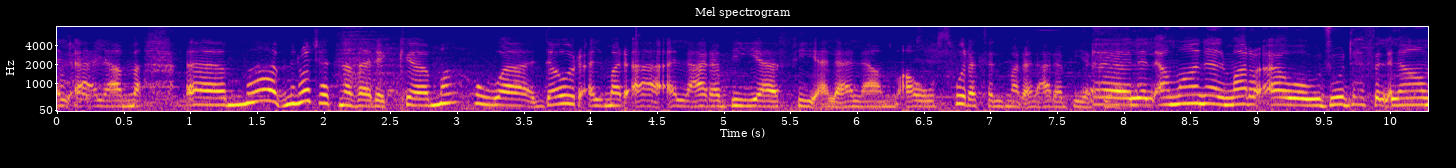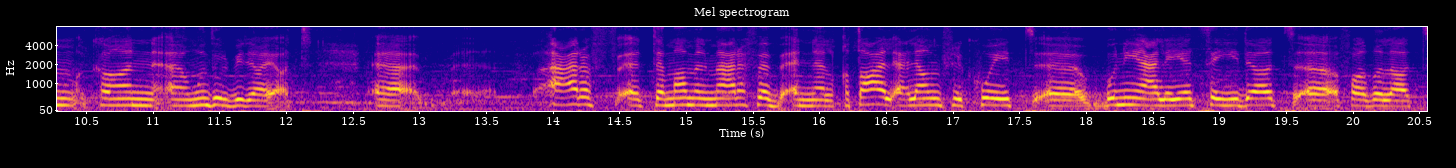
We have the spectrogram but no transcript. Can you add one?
الإعلام. آه ما من وجهة نظرك ما هو دور المرأة العربية في الإعلام أو صورة المرأة العربية في الإعلام؟ للأمانة المرأة ووجودها في الإعلام كان منذ البدايات. أعرف تمام المعرفة بأن القطاع الإعلامي في الكويت آه، بني على يد سيدات آه، فاضلات.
